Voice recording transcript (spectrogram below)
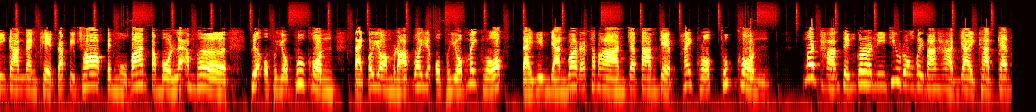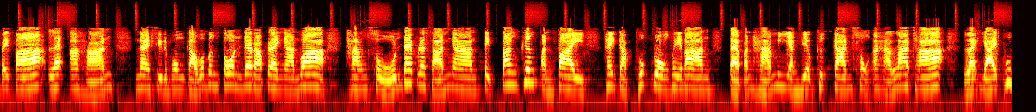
มีการแบ่งเขตรับผิดชอบเป็นหมู่บ้านตำบลและอำเภอ เพื่ออพยพผู้คน แต่ก็ยอมรับว่ายังอพยพไม่ครบ แต่ยืนยันว่ารัฐบาลจะตามเก็บให้ครบทุกคน เมื่อถามถึงกรณีที่โรงพยาบาลหาดใหญ่ขาดแคลนไฟฟ้าและอาหาร นายสิริพงศ์กล่าวว่าเบื้องต้นได้รับรายงานว่า ทางศูนย์ได้ประสานงานติดตั้งเครื่องปั่นไฟ ให้กับทุกโรงพยาบาล แต่ปัญหามีอย่างเดียวคือการส่งอาหารล่าช้า และย้ายผู้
